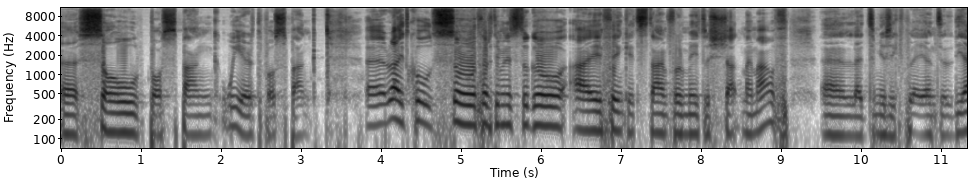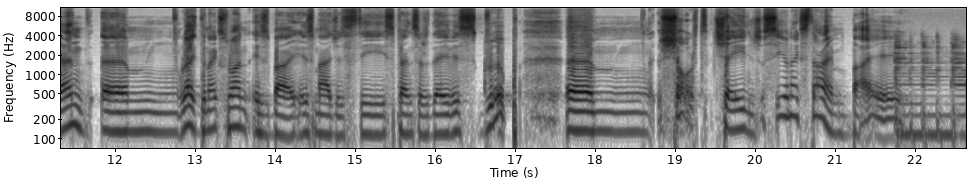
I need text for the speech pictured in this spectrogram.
uh, soul, post punk, weird post punk. Uh, right, cool. So 30 minutes to go. I think it's time for me to shut my mouth and let the music play until the end. Um, right, the next one is by His Majesty Spencer Davis Group. Um, short change. See you next time. Bye.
